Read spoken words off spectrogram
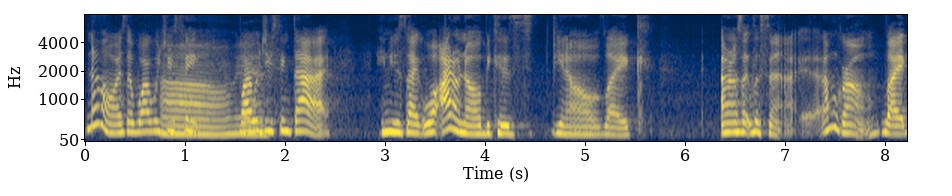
no. I said, why would you Oh, think? Why would you think that? And he was like, well, I don't know because you know, like. And I was like, listen, I, I'm grown. Like,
